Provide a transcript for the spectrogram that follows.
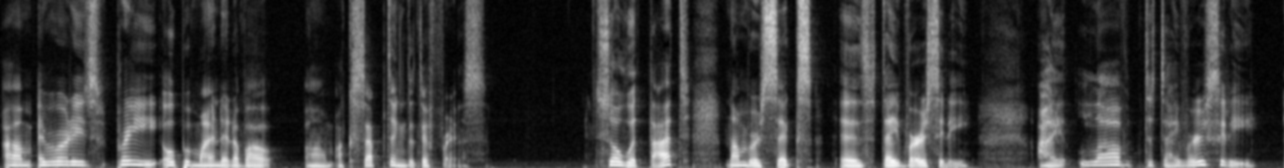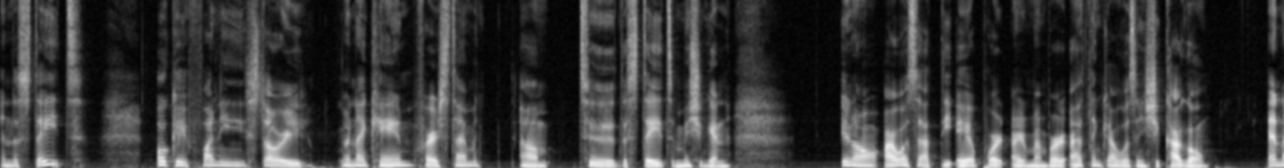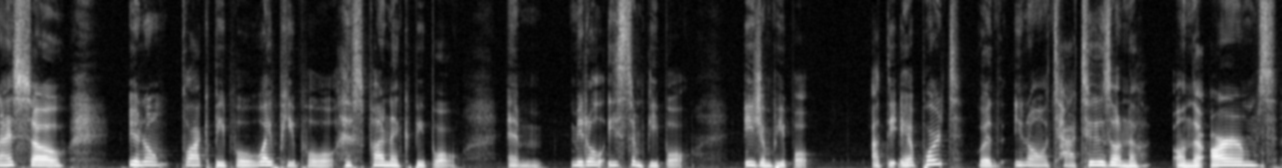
Um, everybody's pretty open minded about um, accepting the difference. So, with that, number six is diversity. I love the diversity in the state. Okay, funny story when I came first time um, to the states Michigan, you know, I was at the airport. I remember, I think I was in Chicago, and I saw, you know, black people, white people, Hispanic people, and Middle Eastern people, Asian people at the airport with you know tattoos on the on their arms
